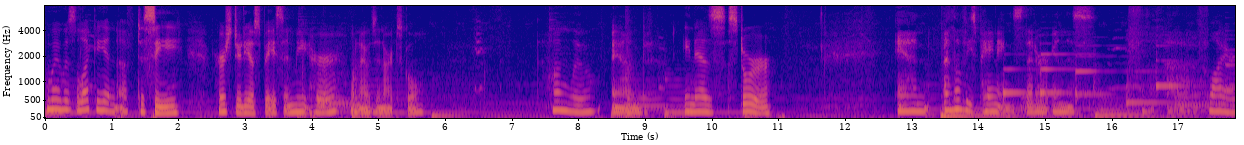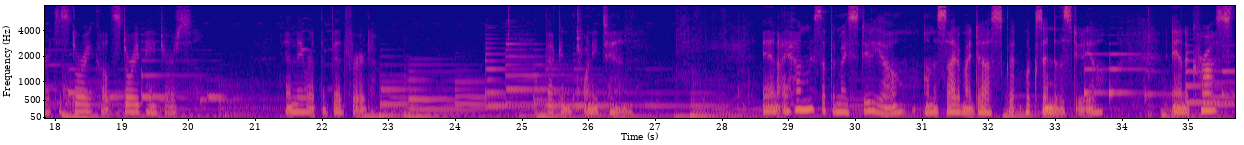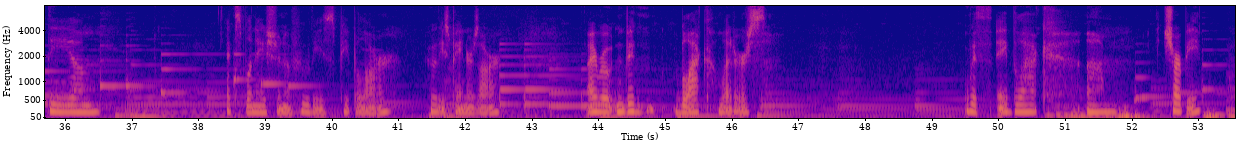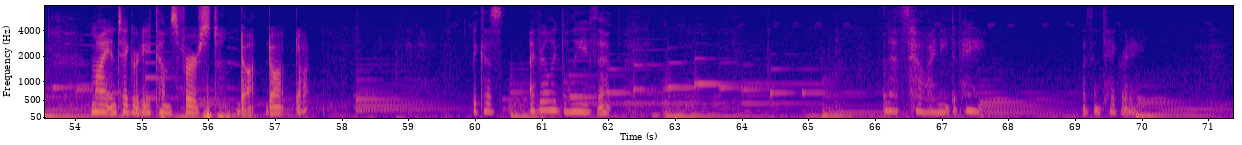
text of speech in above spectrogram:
who I was lucky enough to see her studio space and meet her when I was in art school. Hung Liu and Inez Storer and I love these paintings that are in this uh, flyer. It's a story called Story Painters. And they were at the Bedford back in 2010. And I hung this up in my studio on the side of my desk that looks into the studio. And across the um, explanation of who these people are, who these painters are, I wrote in big black letters with a black um, sharpie. My integrity comes first. Dot, dot, dot. Because I really believe that that's how I need to paint with integrity.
